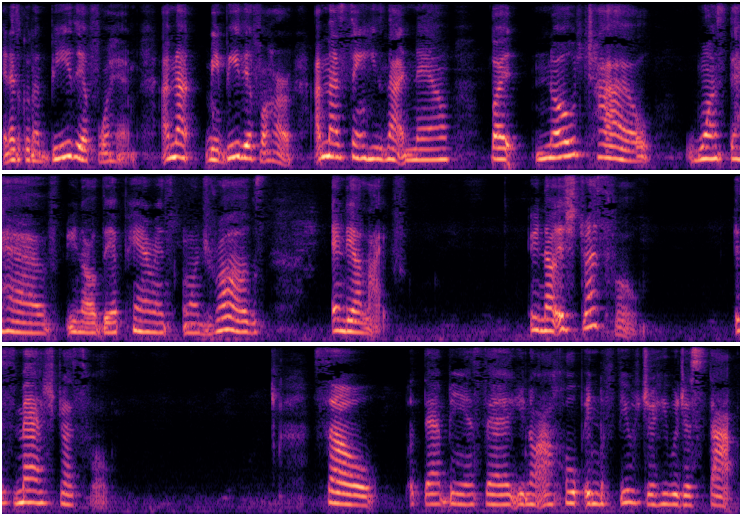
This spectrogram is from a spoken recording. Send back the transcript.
and that's going to be there for him. I'm not I mean be there for her. I'm not saying he's not now, but no child wants to have, you know, their parents on drugs in their life. You know, it's stressful. It's mad stressful. So, with that being said, you know, I hope in the future he would just stop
